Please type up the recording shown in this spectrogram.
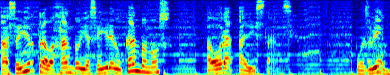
a seguir trabajando y a seguir educándonos ahora a distancia. Pues bien,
